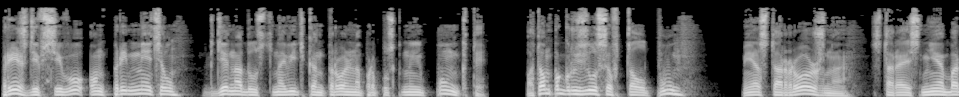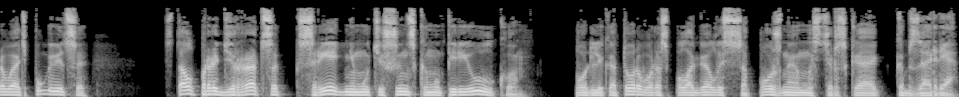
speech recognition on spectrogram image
Прежде всего он приметил, где надо установить контрольно-пропускные пункты, потом погрузился в толпу и осторожно, стараясь не оборвать пуговицы, стал продираться к среднему Тишинскому переулку, подле которого располагалась сапожная мастерская Кобзаря.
